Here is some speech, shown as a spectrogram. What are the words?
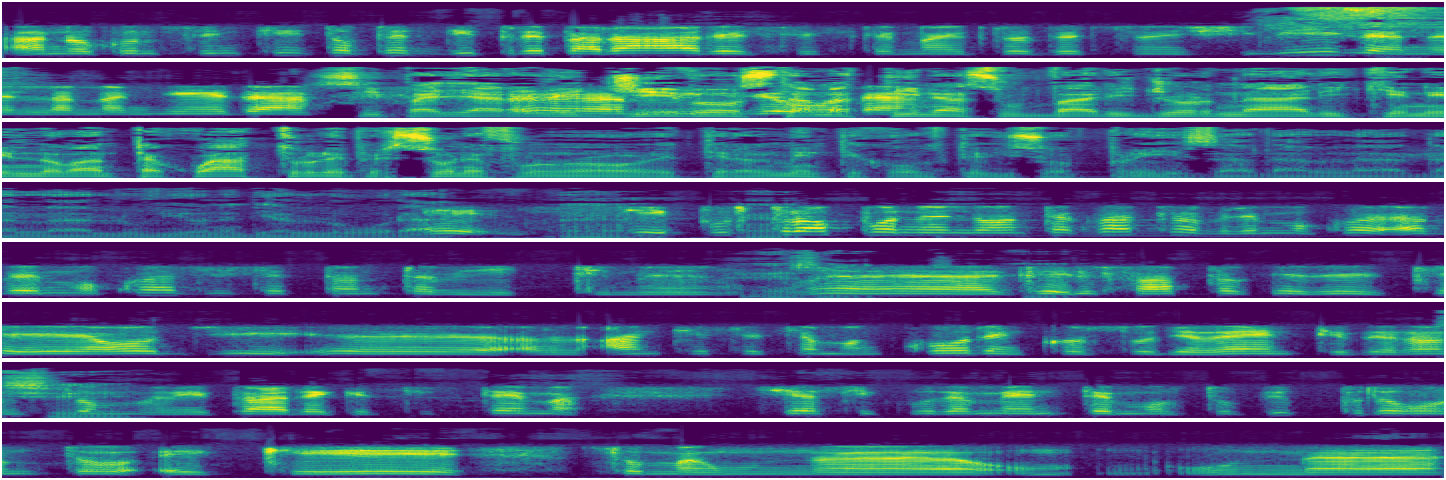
hanno consentito per, di preparare il sistema di protezione civile nella maniera Sì, Pagliara, eh, leggevo migliore. stamattina su vari giornali che nel 94 le persone furono letteralmente colte di sorpresa dal, dall'alluvione di allora. Eh, sì, eh, purtroppo nel 94 avremmo, avremmo quasi 70 vittime, esatto. che il fatto che, che oggi eh, anche se siamo ancora in corso di eventi, però sì. insomma, mi pare che il sistema sia sicuramente molto più pronto e che insomma, un, un, un,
